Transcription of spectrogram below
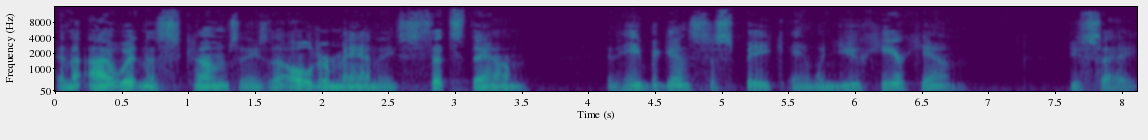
And the eyewitness comes, and he's an older man, and he sits down and he begins to speak. And when you hear him, you say,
